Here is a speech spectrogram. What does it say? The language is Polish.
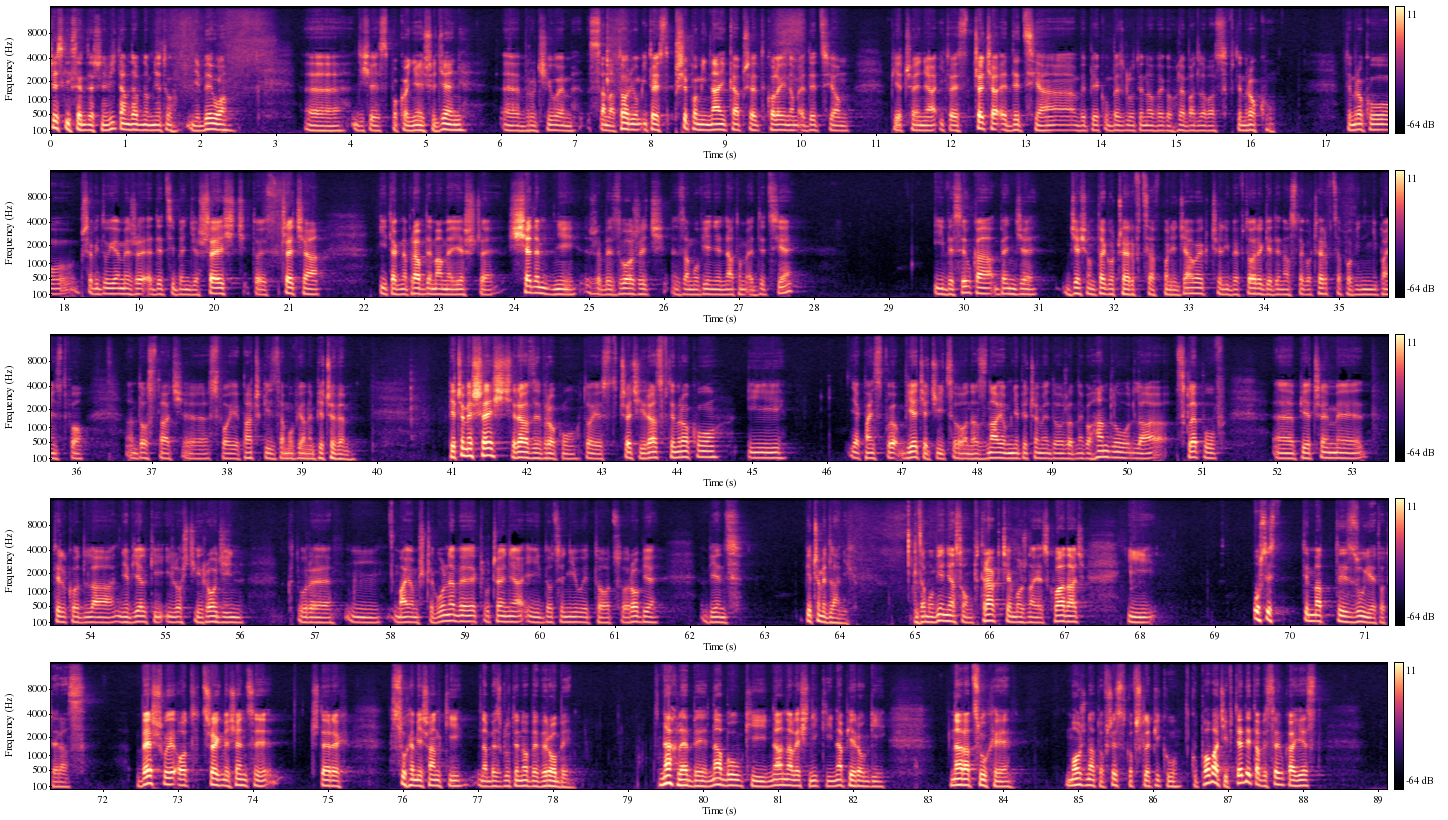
Wszystkich serdecznie witam. Dawno mnie tu nie było. E, Dzisiaj jest spokojniejszy dzień. E, Wróciłem z sanatorium i to jest przypominajka przed kolejną edycją pieczenia i to jest trzecia edycja wypieku bezglutenowego chleba dla Was w tym roku. W tym roku przewidujemy, że edycji będzie sześć, to jest trzecia i tak naprawdę mamy jeszcze 7 dni, żeby złożyć zamówienie na tą edycję i wysyłka będzie 10 czerwca w poniedziałek, czyli we wtorek 11 czerwca powinni Państwo dostać e, swoje paczki z zamówionym pieczywem. Pieczymy 6 razy w roku, to jest trzeci raz w tym roku i jak Państwo wiecie, ci co nas znają, nie pieczemy do żadnego handlu, dla sklepów, e, pieczymy tylko dla niewielkiej ilości rodzin, które mm, mają szczególne wykluczenia i doceniły to, co robię, więc pieczymy dla nich. Zamówienia są w trakcie, można je składać i usystematyzuję to teraz. Weszły od trzech miesięcy, czterech suche mieszanki na bezglutenowe wyroby. Na chleby, na bułki, na naleśniki, na pierogi, na racuchy. Można to wszystko w sklepiku kupować i wtedy ta wysyłka jest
